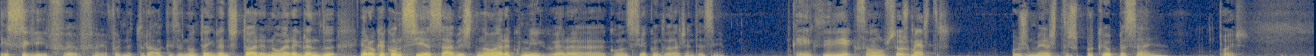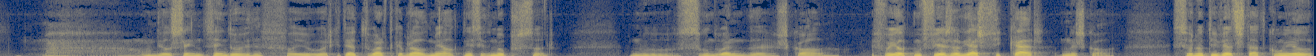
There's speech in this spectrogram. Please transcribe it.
E segui, foi, foi, foi, natural, quer dizer, não tem grande história, não era grande. Era o que acontecia, sabe? Isto não era comigo, era acontecia com toda a gente assim. Quem é que diria que são os seus mestres? Os mestres porque eu passei? Pois. Um deles, sem, sem dúvida, foi o arquiteto Duarte Cabral de Mel, que tinha sido meu professor no segundo ano da escola. Foi ele que me fez, aliás, ficar na escola se eu não tivesse estado com ele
